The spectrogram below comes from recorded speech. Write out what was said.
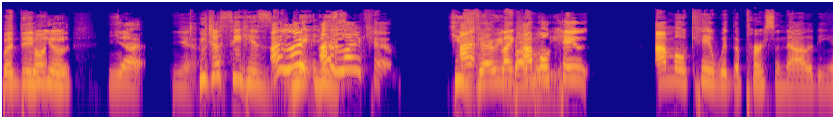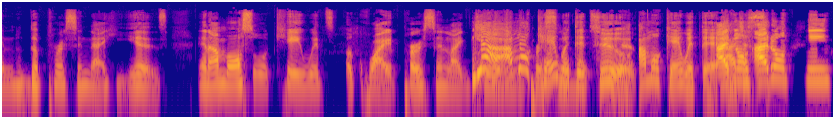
but then you, yeah, yeah. You just see his. I like. His, I like him. He's I, very like. Bubbly. I'm okay. I'm okay with the personality and the person that he is. And I'm also okay with a quiet person like Yeah, I'm okay with it too. I'm okay with it. I don't I, just, I don't think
